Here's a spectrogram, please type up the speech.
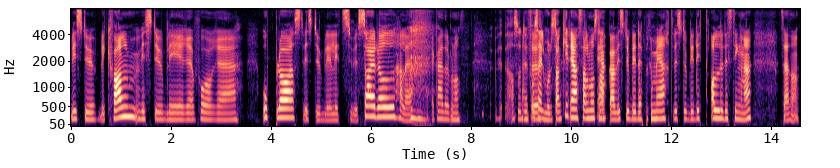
hvis du blir kvalm, hvis du blir, eh, får eh, oppblåst, hvis du blir litt suicidal, eller hva heter det på norsk? Altså, du får selvmordstanker. Ja, selvmordstanker. Hvis du blir deprimert, hvis du blir ditt, alle disse tingene. Så er det sånn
